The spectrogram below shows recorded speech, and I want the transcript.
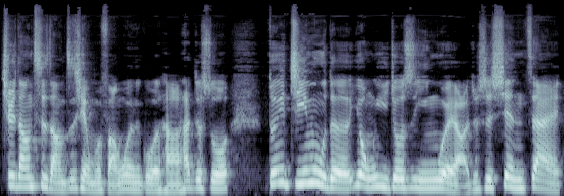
去当次长之前，我们访问过他，他就说堆积木的用意就是因为啊，就是现在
